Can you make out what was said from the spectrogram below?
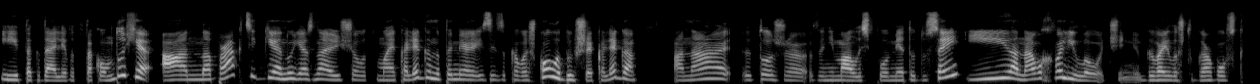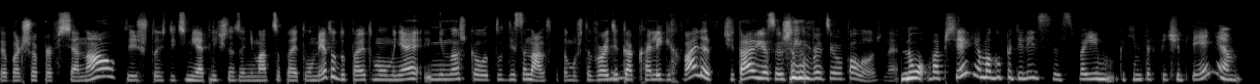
и так далее, вот в таком духе. А на практике, ну, я знаю еще вот моя коллега, например, из языковой школы, бывшая коллега, она э, тоже занималась по методу Сей, и она выхвалила очень. Говорила, что Горбовская большой профессионал, и что с детьми отлично заниматься по этому методу, поэтому у меня немножко вот тут диссонанс, потому что вроде как коллеги хвалят, читаю я совершенно противоположное. Ну, вообще, я могу поделиться своим каким-то впечатлением.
